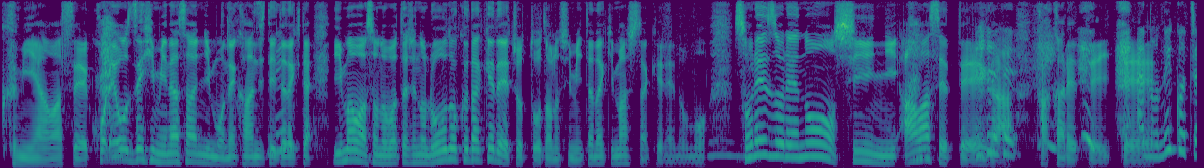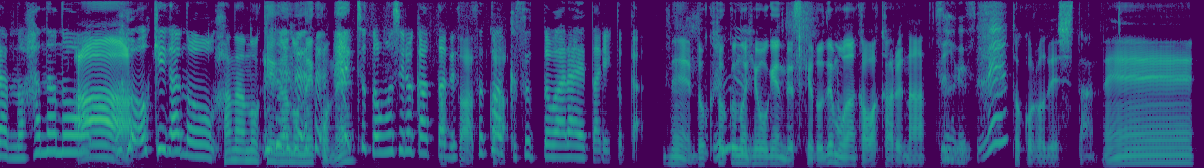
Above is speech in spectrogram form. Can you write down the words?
組み合わせ。これをぜひ皆さんにもね感じていただきたい。今はその私の朗読だけでちょっとお楽しみいただきましたけれどもそれぞれのシーンに合わせて絵が 描かれていて。あの猫ちゃんの鼻のお怪我の。鼻の毛がの猫ね。ちょっと面白かったです。そこはくすっと笑えたりとか。ね独特の表現ですけど、でもなんかわかるなっていうところでしたね。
